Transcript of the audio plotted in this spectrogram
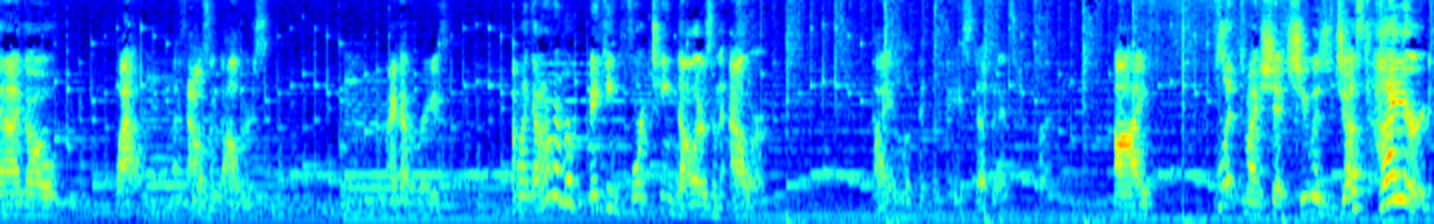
And I go, wow, a $1,000? I got a raise. I'm like, I don't remember making $14 an hour. I look at the pay stub and it's her. I flipped my shit. She was just hired.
